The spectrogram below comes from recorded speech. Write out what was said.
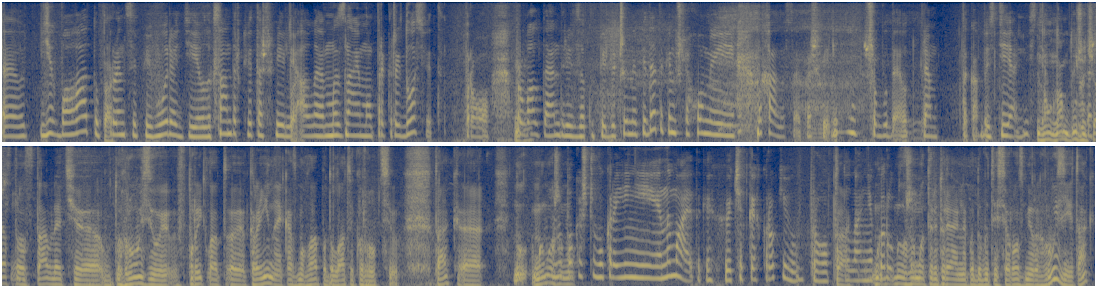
Е, Їх багато, в принципі, в уряді Олександр Квіташвілі, Так. але ми знаємо прикрий досвід про провал тендрів закупівлі. Чи не піде таким шляхом і Михайло Саакашвілі? Що буде от прям така бездіяльність? Ну нам дуже часто ставлять е, Грузію в приклад е, країни, яка змогла подолати корупцію. Так е, ну ми Ну, поки що в Україні немає таких чітких кроків про подолання ми- корупції. Ми можемо територіально подивитися розмір Грузії, так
